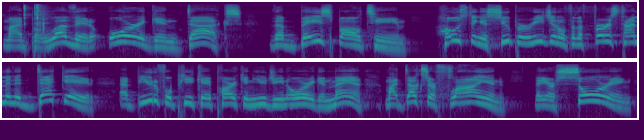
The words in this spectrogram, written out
my beloved Oregon Ducks, the baseball team hosting a super regional for the first time in a decade at beautiful PK Park in Eugene, Oregon. Man, my Ducks are flying. They are soaring,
